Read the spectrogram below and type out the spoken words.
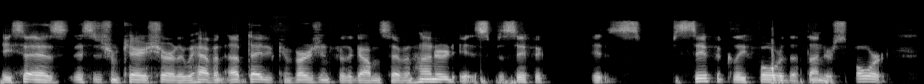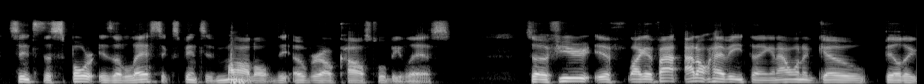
He says this is from Carrie Shirley. We have an updated conversion for the Goblin 700. It's specific. It's specifically for the Thunder Sport. Since the Sport is a less expensive model, the overall cost will be less. So if you if like if I I don't have anything and I want to go build a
